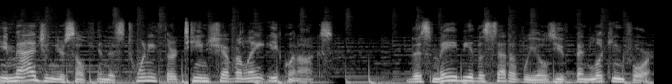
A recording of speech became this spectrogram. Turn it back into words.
Imagine yourself in this 2013 Chevrolet Equinox. This may be the set of wheels you've been looking for.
